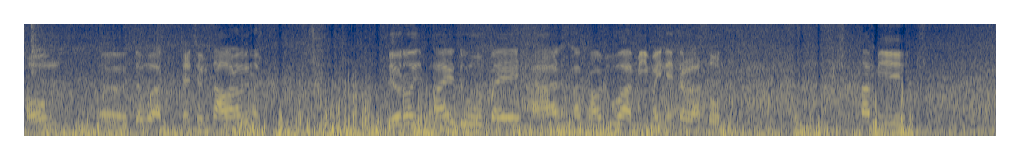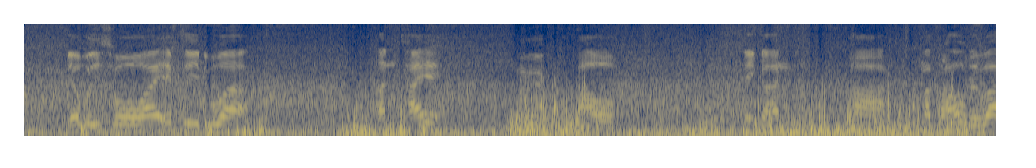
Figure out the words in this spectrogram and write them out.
ของจังหวัดฉะเชิงเทรานะพี่นุ่นเดี๋ยวเราจะพาดูไปหามะพร้าวดูว่ามีไหมในตลาดสดถ้ามีเดี๋ยวไปโชว์ให้ FC ดูว่า ท่านใช้มือเป่าในการผ่ามะพร้าวหรือว่า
